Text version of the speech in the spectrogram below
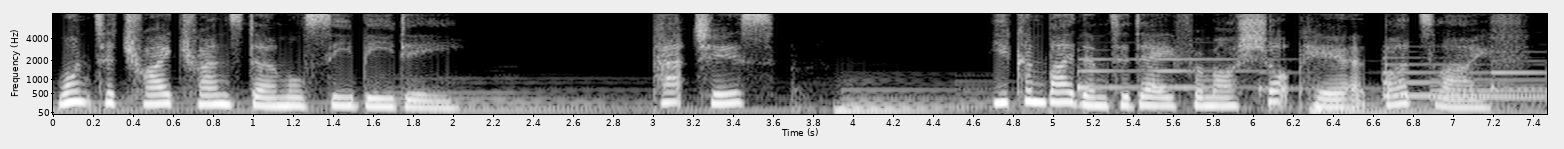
Want to try transdermal CBD? Patches? You can buy them today from our shop here at Buds Life.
